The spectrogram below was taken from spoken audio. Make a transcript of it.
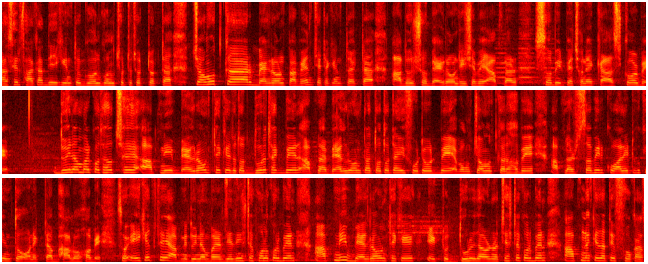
গাছের ফাঁকা দিয়ে কিন্তু গোল গোল ছোট্ট ছোট্ট একটা চমৎকার ব্যাকগ্রাউন্ড পাবেন, যেটা কিন্তু একটা আদর্শ ব্যাকগ্রাউন্ড হিসেবে আপনার ছবির পেছনে কাজ করবে। দুই নাম্বার কথা হচ্ছে, আপনি ব্যাকগ্রাউন্ড থেকে যত দূরে থাকবেন, আপনার ব্যাকগ্রাউন্ডটা ততটাই ফুটে উঠবে এবং চমৎকার হবে। আপনার ছবির কোয়ালিটিও কিন্তু অনেকটা ভালো হবে। সো এই ক্ষেত্রে আপনি দুই নাম্বারের যে জিনিসটা ফলো করবেন, আপনি ব্যাকগ্রাউন্ড থেকে একটু দূরে দাঁড়ানোর চেষ্টা করবেন। আপনাকে যাতে ফোকাস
